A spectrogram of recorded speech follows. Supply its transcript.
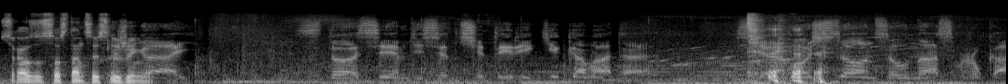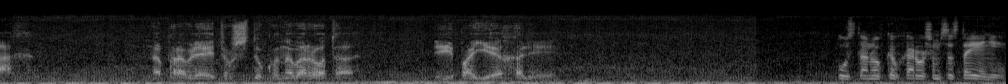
Сразу со станции слежения. Гай. 174 гигаватта. Вся мощь солнца у нас в руках. Направляй эту штуку на ворота. И поехали. Установка в хорошем состоянии.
